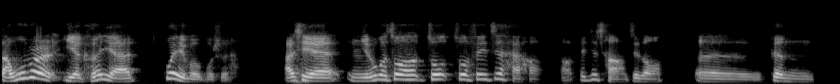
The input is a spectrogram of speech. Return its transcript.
打 Uber 也可以啊，贵不不是？而且你如果坐坐坐飞机还好啊，飞机场这种呃更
